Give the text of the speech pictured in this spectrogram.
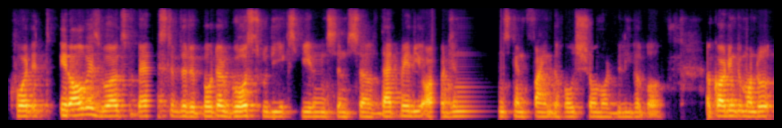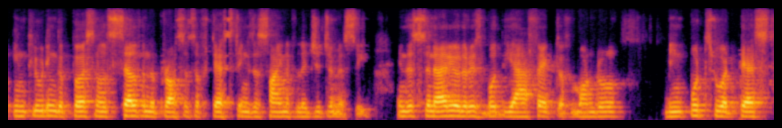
quote, it, it always works best if the reporter goes through the experience himself. That way the audience can find the whole show more believable according to Mandal, including the personal self in the process of testing is a sign of legitimacy. In this scenario, there is both the affect of Mandal being put through a test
